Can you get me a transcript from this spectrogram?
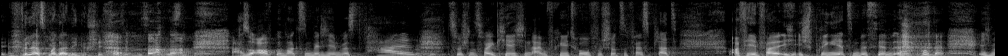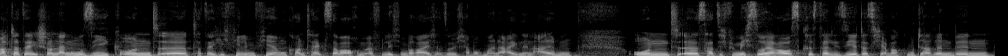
Ich will erst mal deine Geschichte so ein bisschen wissen. Also aufgewachsen bin ich in Westfalen, okay. zwischen zwei Kirchen, einem Friedhof, Schützefestplatz. Auf jeden Fall, ich, ich springe jetzt ein bisschen. Ich mache tatsächlich schon lange Musik und äh, tatsächlich viel im Firmenkontext, aber auch im öffentlichen Bereich. Also ich habe auch meine eigenen Alben. Und äh, es hat sich für mich so herauskristallisiert, dass ich einfach gut darin bin,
